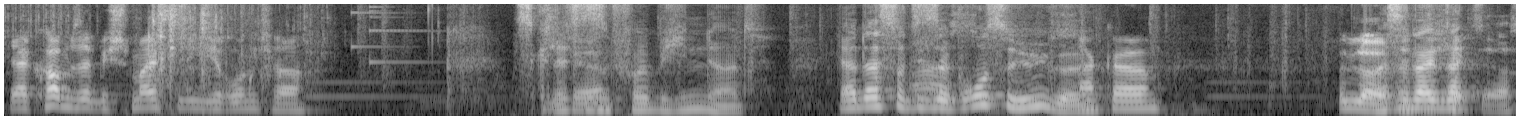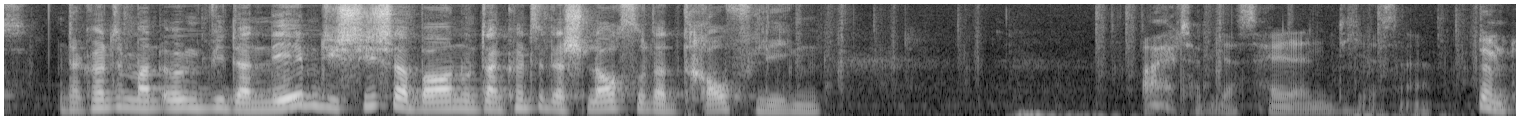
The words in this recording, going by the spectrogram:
Ja, komm, Sepp, ich schmeiß die hier runter. Skelette Okay. sind voll behindert. Ja, da ist doch dieser große Hügel. Danke. Leute, Also da- da-. Da könnte man irgendwie daneben die Shisha bauen und dann könnte der Schlauch so da drauf liegen. Alter, wie das hell dir ist, ey. Stimmt.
